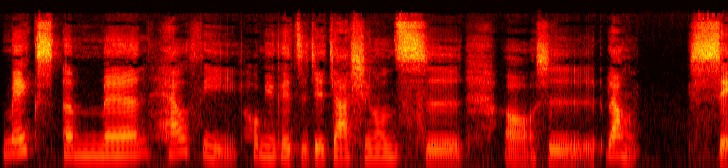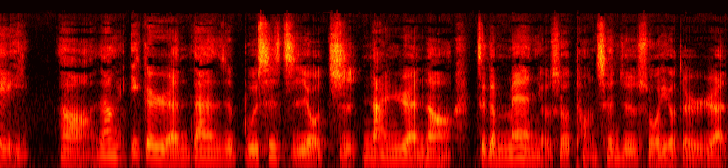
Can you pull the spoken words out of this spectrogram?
Makes a man healthy，后面可以直接加形容词，哦，是让谁啊？让一个人，但是不是只有指男人呢？这个 man 有时候统称就是所有的人。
